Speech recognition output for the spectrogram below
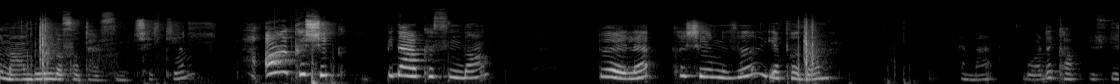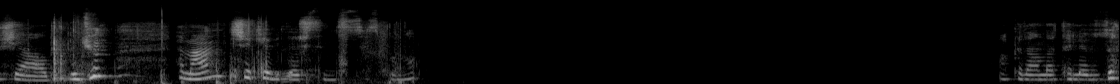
Tamam bunun da fotoğrafını çekeyim. Aa kaşık. Bir de arkasından böyle kaşığımızı yapalım. Hemen bu arada kaktüslü şey aldık bugün. Hemen çekebilirsiniz siz bunu. Arkadan da televizyon.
